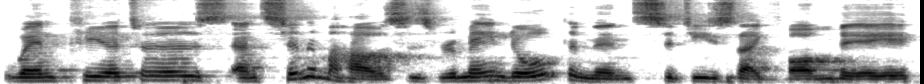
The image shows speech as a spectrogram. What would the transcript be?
when theaters and cinema houses remained open in cities like Bombay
